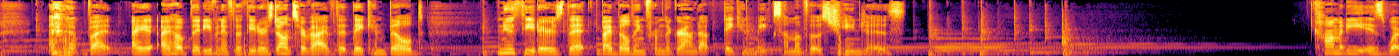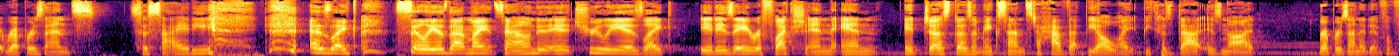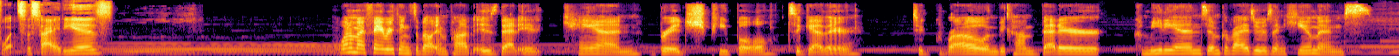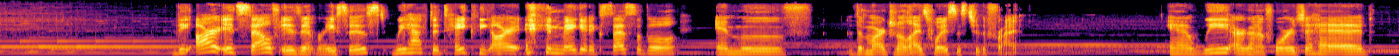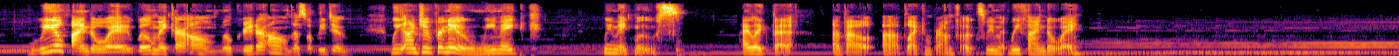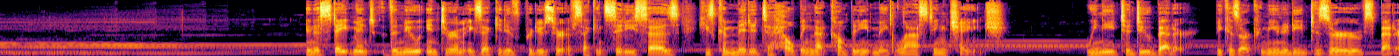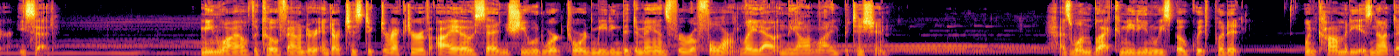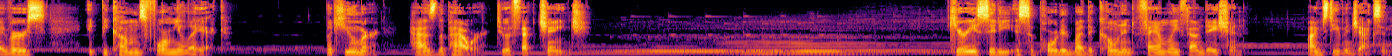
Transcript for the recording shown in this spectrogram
but I, I hope that even if the theaters don't survive, that they can build new theaters that by building from the ground up, they can make some of those changes. Comedy is what represents society as like silly as that might sound, it truly is like it is a reflection and it just doesn't make sense to have that be all white because that is not representative of what society is. One of my favorite things about improv is that it can bridge people together to grow and become better comedians, improvisers, and humans. The art itself isn't racist. We have to take the art and make it accessible and move the marginalized voices to the front. And we are going to forge ahead. We'll find a way. We'll make our own. We'll create our own. That's what we do. We entrepreneur. We make we make moves. I like that about uh, black and brown folks. We we find a way. In a statement, the new interim executive producer of Second City says he's committed to helping that company make lasting change. We need to do better because our community deserves better, he said. Meanwhile, the co founder and artistic director of IO said she would work toward meeting the demands for reform laid out in the online petition. As one black comedian we spoke with put it, when comedy is not diverse, it becomes formulaic. But humor has the power to effect change. Curious City is supported by the Conant Family Foundation. I'm Stephen Jackson.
